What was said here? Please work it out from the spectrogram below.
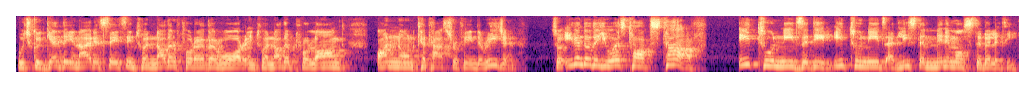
which could get the United States into another forever war, into another prolonged, unknown catastrophe in the region. So even though the US talks tough, it too needs a deal. It too needs at least a minimal stability.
